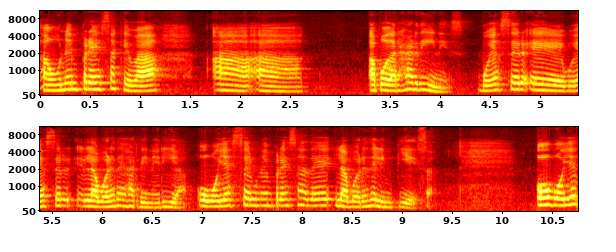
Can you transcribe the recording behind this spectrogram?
a una empresa que va a, a, podar jardines, voy a, hacer, eh, voy a hacer labores de jardinería o voy a hacer una empresa de labores de limpieza. O, voy a,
